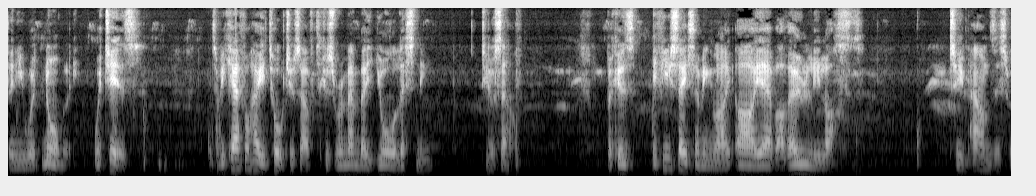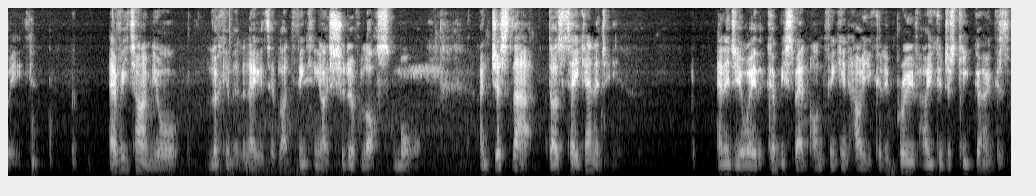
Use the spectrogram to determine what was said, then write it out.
than you would normally, which is to be careful how you talk to yourself because remember you're listening to yourself. Because if you say something like, "Oh yeah, but I've only lost two pounds this week," every time you're looking at the negative, like thinking I should have lost more, and just that does take energy. Energy away that could be spent on thinking how you could improve, how you could just keep going. Because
